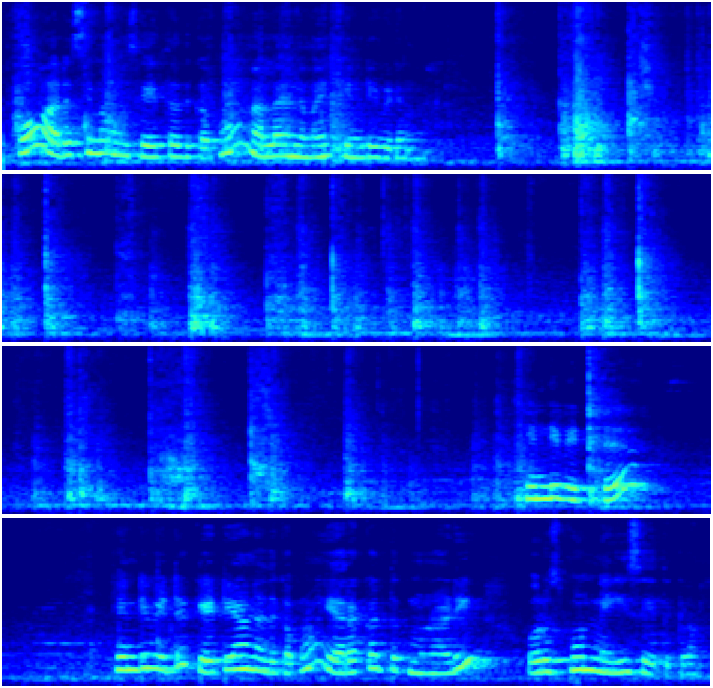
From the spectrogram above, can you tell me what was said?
இப்போது அரிசி மாவு சேர்த்ததுக்கப்புறம் நல்லா இந்த மாதிரி கிண்டி விடுங்க. கிண்டி விட்டு கிண்டி விட்டு கெட்டியானதுக்கப்புறம் இறக்கிறதுக்கு முன்னாடி ஒரு ஸ்பூன் நெய் சேர்த்துக்கலாம்.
